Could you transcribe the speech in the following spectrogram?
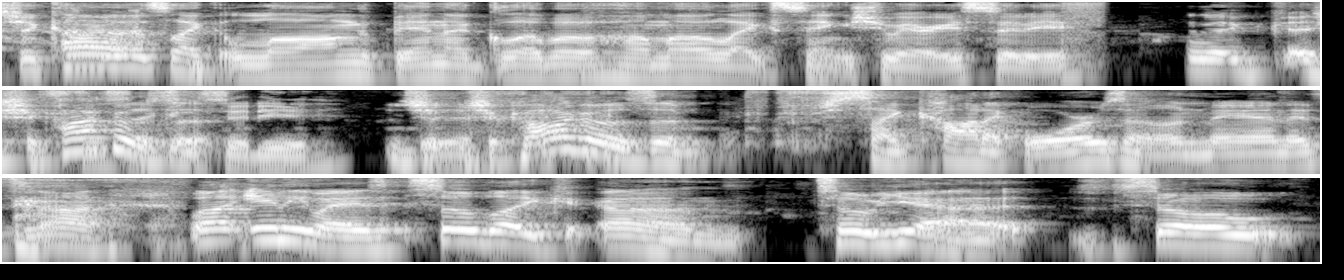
Chicago's like long been a globo homo like sanctuary city. It's the Chicago's a, city. Chi- Chicago's a psychotic war zone, man. It's not. Well, anyways, so like, um, so yeah, so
